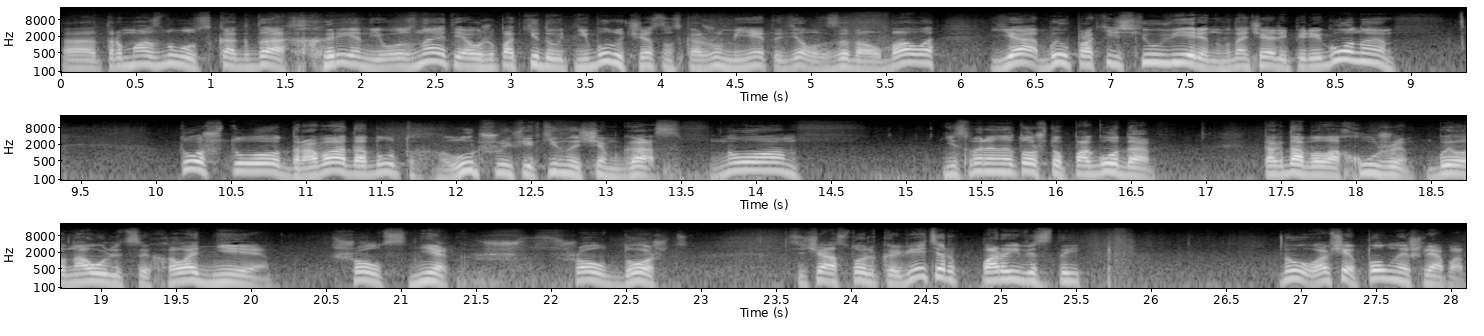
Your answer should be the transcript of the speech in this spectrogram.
А, тормознулся, когда хрен его знает, я уже подкидывать не буду, честно скажу, меня это дело задолбало. Я был практически уверен в начале перегона, то, что дрова дадут лучшую эффективность, чем газ. Но, несмотря на то, что погода тогда была хуже, было на улице холоднее, шел снег, шел дождь, сейчас только ветер порывистый, ну, вообще полная шляпа.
